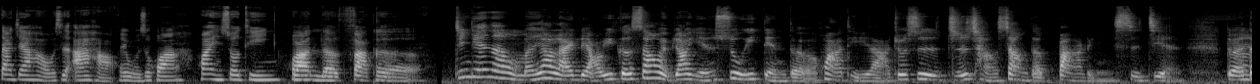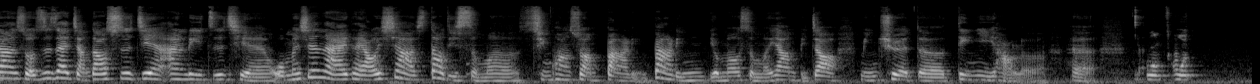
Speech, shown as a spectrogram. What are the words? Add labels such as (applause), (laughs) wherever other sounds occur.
大家好，我是阿豪，哎，我是花，欢迎收听花了 fuck。今天呢，我们要来聊一个稍微比较严肃一点的话题啦，就是职场上的霸凌事件。对，嗯、但首次在讲到事件案例之前，我们先来聊一下，到底什么情况算霸凌？霸凌有没有什么样比较明确的定义？好了，呃，我我。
